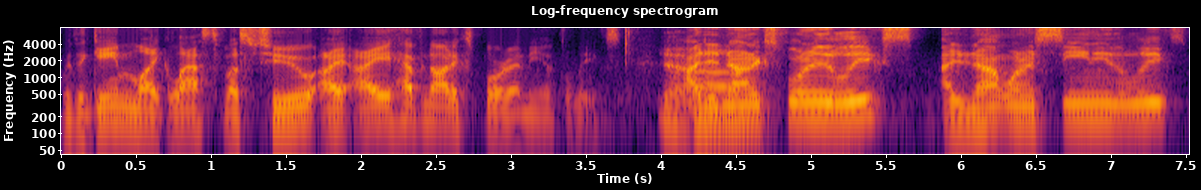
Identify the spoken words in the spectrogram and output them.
with a game like Last of Us 2, I, I have not explored any of the leaks. Yeah. I did Um, not explore any of the leaks. I do not want to see any of the leaks,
